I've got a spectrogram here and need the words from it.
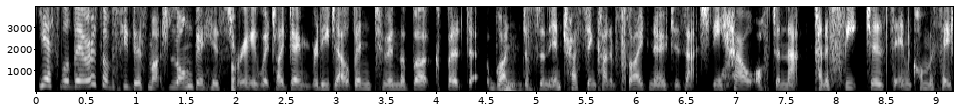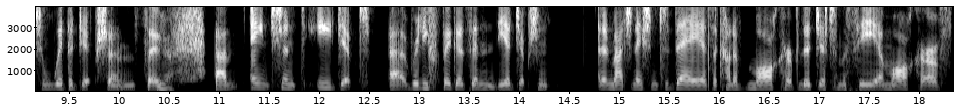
Yes, well, there is obviously this much longer history, which I don't really delve into in the book. But one mm. just an interesting kind of side note is actually how often that kind of features in conversation with Egyptians. So, yes. um, ancient Egypt uh, really figures in the Egyptian imagination today as a kind of marker of legitimacy, a marker of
